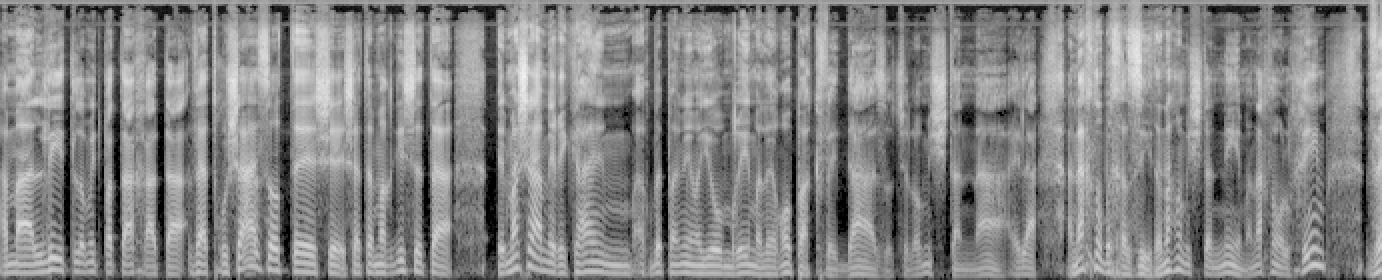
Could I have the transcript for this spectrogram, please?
המעלית לא מתפתחת, והתחושה הזאת אה, ש, שאתה מרגיש את ה... מה שהאמריקאים הרבה פעמים היו אומרים על אירופה הכבדה הזאת, שלא משתנה, אלא אנחנו בחזית, אנחנו משתנים, אנחנו הולכים, ו...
